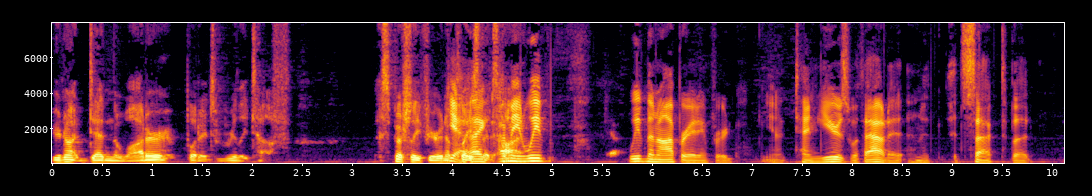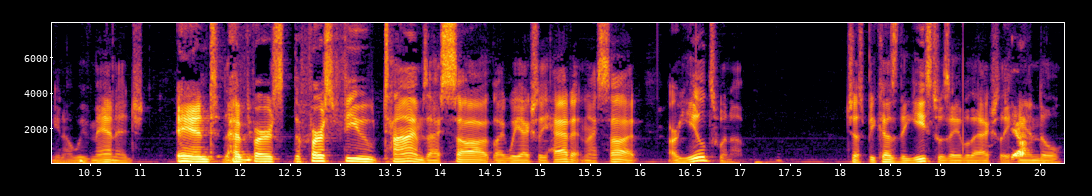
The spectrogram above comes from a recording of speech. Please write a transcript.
you're not dead in the water, but it's really tough. Especially if you're in a yeah, place I, that's I hot. mean we've we've been operating for you know ten years without it, and it, it sucked, but you know we've managed. And The have first the first few times I saw like we actually had it and I saw it, our yields went up, just because the yeast was able to actually Yeah. handle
